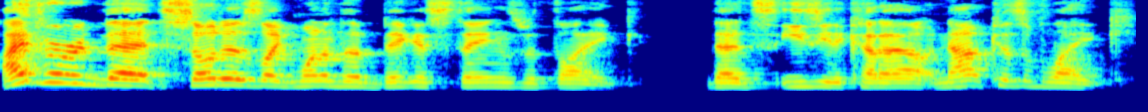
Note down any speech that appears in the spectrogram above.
i've heard that soda is like one of the biggest things with like that's easy to cut out not because of like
